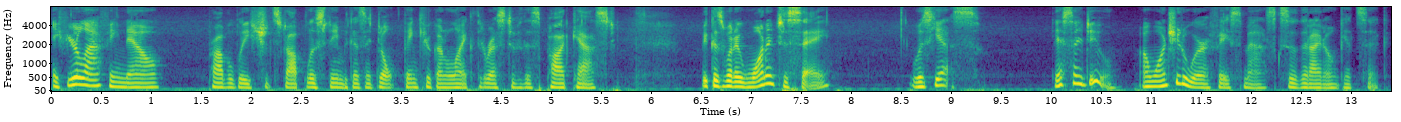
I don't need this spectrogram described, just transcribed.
If you're laughing now, probably should stop listening because I don't think you're going to like the rest of this podcast. Because what I wanted to say was yes. Yes, I do. I want you to wear a face mask so that I don't get sick.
